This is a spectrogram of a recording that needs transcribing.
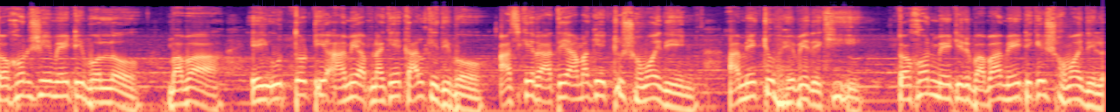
তখন সেই মেয়েটি বলল, বাবা, এই উত্তরটি আমি আপনাকে কালকে দিব। আজকে রাতে আমাকে একটু সময় দিন, আমি একটু ভেবে দেখি। তখন মেয়েটির বাবা মেয়েটিকে সময় দিল।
